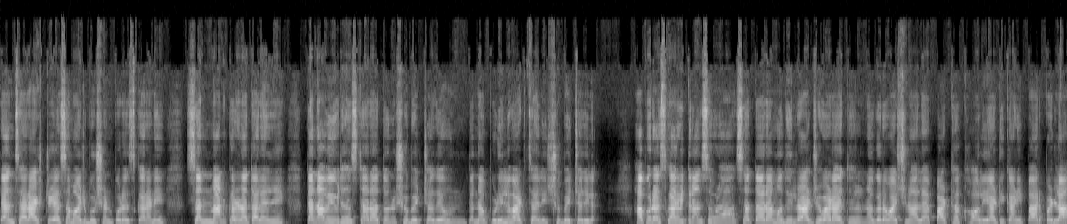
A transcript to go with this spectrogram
त्यांचा राष्ट्रीय समाजभूषण पुरस्काराने सन्मान करण्यात आल्याने त्यांना विविध स्तरातून शुभेच्छा देऊन त्यांना पुढील वाटचालीत शुभेच्छा दिल्या. हा पुरस्कार वितरण सोहळा सातारामधील राजवाडा येथील नगर वाचनालय पाठक हॉल या ठिकाणी पार पडला.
